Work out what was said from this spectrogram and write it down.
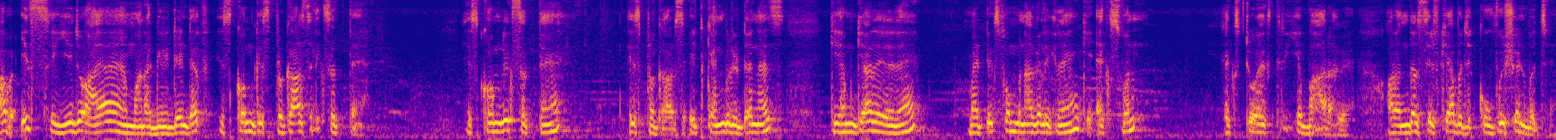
अब इस ये जो आया है हमारा ग्रेडियंट एफ़ इसको हम किस प्रकार से लिख सकते हैं? इसको हम लिख सकते हैं इस प्रकार से। It can be written as कि हम क्या ले रहे हैं? मैट्रिक्स फॉर्म बना कर लिख रहे हैं कि x one x two x three ये बाहर आ गए। और अंदर सिर्फ़ क्या बचे? कोफिशियंट बचे।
